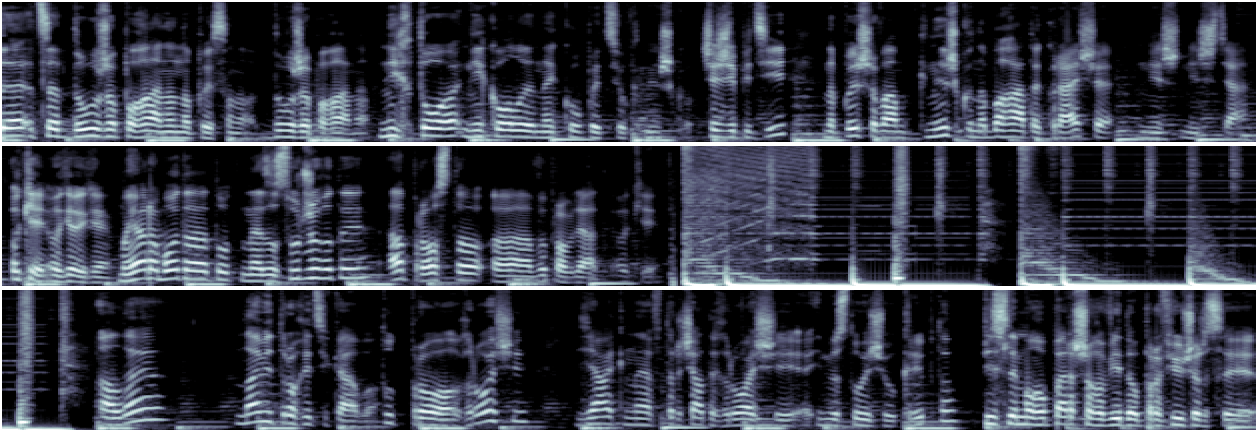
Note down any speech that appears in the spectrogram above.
Це, це дуже погано написано. Дуже погано. Ніхто ніколи не купить цю книжку. ChatGPT напише вам книжку набагато краще, ніж, ніж ця. Окей, окей, окей. Моя робота тут не засуджувати, а просто е, виправляти. Окей. Але навіть трохи цікаво. Тут про гроші, як не втрачати гроші, інвестуючи у крипто. Після мого першого відео про фьючерси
